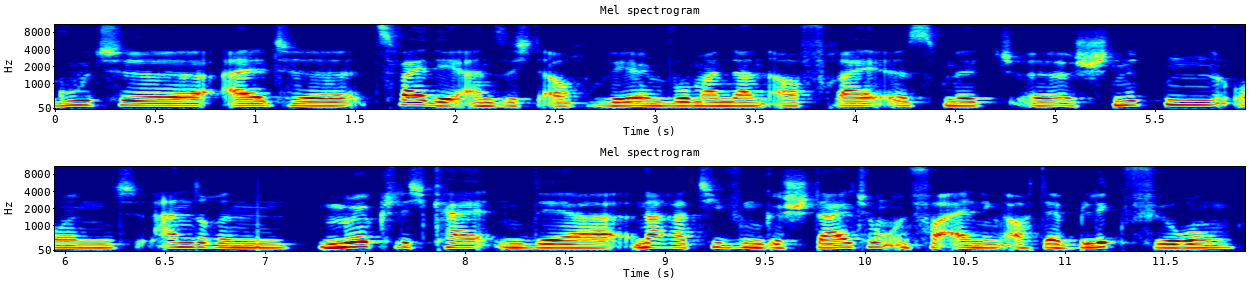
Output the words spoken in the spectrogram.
gute alte 2D-Ansicht auch wählen, wo man dann auch frei ist mit äh, Schnitten und anderen Möglichkeiten der narrativen Gestaltung und vor allen Dingen auch der Blickführung,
